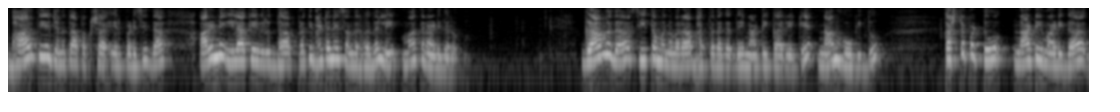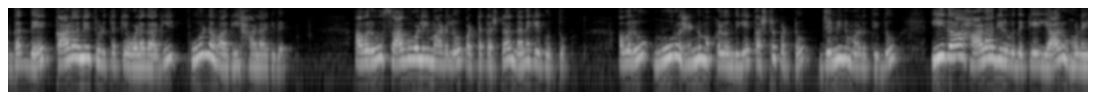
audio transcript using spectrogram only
ಭಾರತೀಯ ಜನತಾ ಪಕ್ಷ ಏರ್ಪಡಿಸಿದ್ದ ಅರಣ್ಯ ಇಲಾಖೆ ವಿರುದ್ಧ ಪ್ರತಿಭಟನೆ ಸಂದರ್ಭದಲ್ಲಿ ಮಾತನಾಡಿದರು. ಗ್ರಾಮದ ಸೀತಮ್ಮನವರ ಭತ್ತದ ಗದ್ದೆ ನಾಟಿ ಕಾರ್ಯಕ್ಕೆ ನಾನು ಹೋಗಿದ್ದು ಕಷ್ಟಪಟ್ಟು ನಾಟಿ ಮಾಡಿದ ಗದ್ದೆ ಕಾಡಾನೆ ತುಳಿತಕ್ಕೆ ಒಳಗಾಗಿ ಪೂರ್ಣವಾಗಿ ಹಾಳಾಗಿದೆ. ಅವರು ಸಾಗುವಳಿ ಮಾಡಲು ಪಟ್ಟ ಕಷ್ಟ ನನಗೆ ಗೊತ್ತು. ಅವರು ಮೂರು ಹೆಣ್ಣು ಮಕ್ಕಳೊಂದಿಗೆ ಕಷ್ಟಪಟ್ಟು ಜಮೀನು ಮಾಡುತ್ತಿದ್ದು, ಈಗ ಹಾಳಾಗಿರುವುದಕ್ಕೆ ಯಾರು ಹೊಣೆ?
